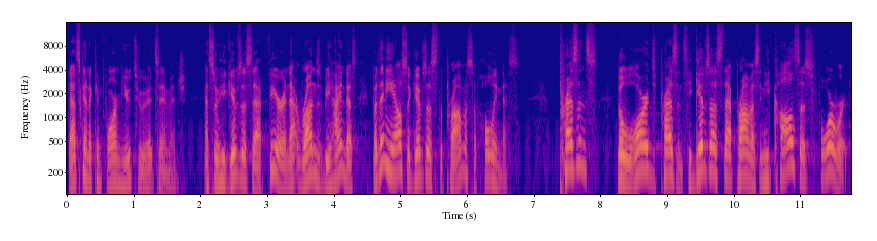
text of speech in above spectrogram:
That's going to conform you to its image. And so he gives us that fear, and that runs behind us. But then he also gives us the promise of holiness. Presence, the Lord's presence. He gives us that promise, and he calls us forward.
